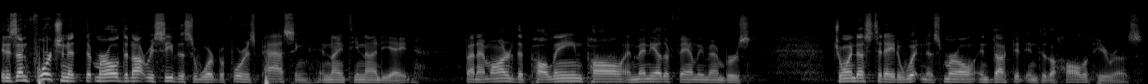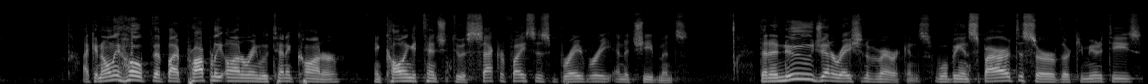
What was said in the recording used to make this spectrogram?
It is unfortunate that Merle did not receive this award before his passing in 1998, but I'm honored that Pauline, Paul, and many other family members joined us today to witness Merle inducted into the Hall of Heroes. I can only hope that by properly honoring Lieutenant Connor and calling attention to his sacrifices, bravery, and achievements, that a new generation of Americans will be inspired to serve their communities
